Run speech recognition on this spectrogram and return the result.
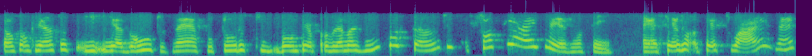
Então são crianças e, e adultos, né, futuros que vão ter problemas importantes sociais mesmo, assim, é, sejam pessoais, né,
